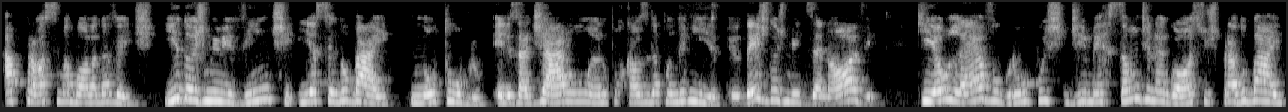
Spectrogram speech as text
a próxima bola da vez. E 2020 ia ser Dubai, em outubro. Eles adiaram um ano por causa da pandemia. Eu, desde 2019 que eu levo grupos de imersão de negócios para Dubai.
